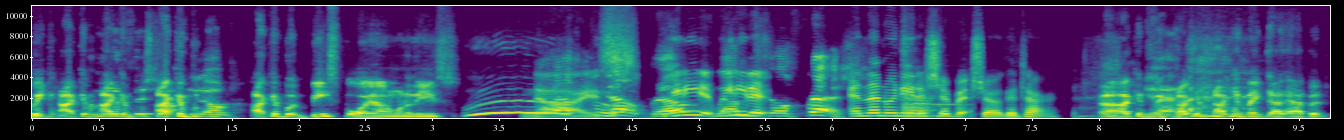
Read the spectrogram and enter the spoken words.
We can, I can. I'm I can. official, I can. you know. I can put Beast Boy on one of these. Woo, Nice. that's. We need it. We need it. So fresh. And then we need a ship it show guitar. I can. Yeah. I can. I can make that happen.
